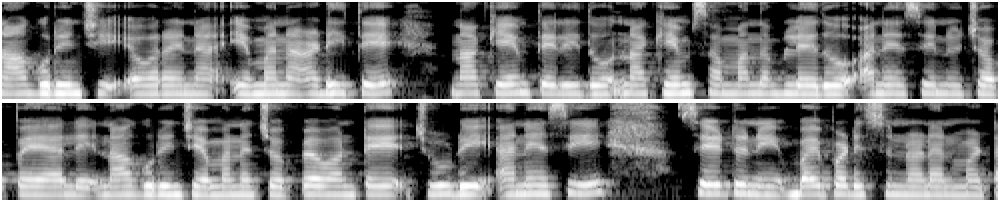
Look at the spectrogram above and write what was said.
నా గురించి ఎవరైనా ఏమైనా అడిగితే నాకేం తెలీదు నాకేం సంబంధం లేదు అనేసి నువ్వు చెప్పేయాలి. నా గురించి ఏమైనా చెప్పావంటే చూడి అనేసి సేటు కూర్చొని భయపడిస్తున్నాడు అనమాట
